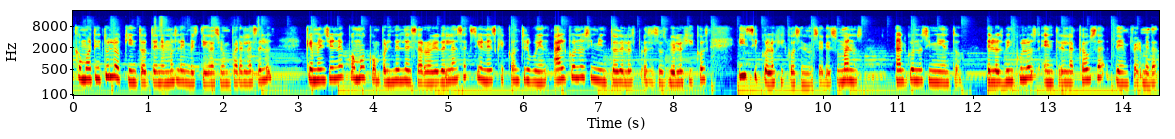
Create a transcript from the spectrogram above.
como título quinto tenemos la investigación para la salud, que menciona cómo comprende el desarrollo de las acciones que contribuyen al conocimiento de los procesos biológicos y psicológicos en los seres humanos, al conocimiento de los vínculos entre la causa de enfermedad.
